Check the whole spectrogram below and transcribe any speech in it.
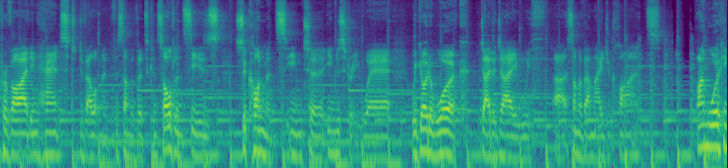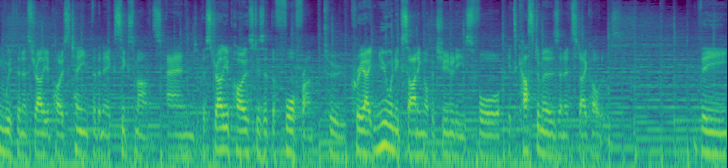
provide enhanced development for some of its consultants is secondments into industry, where we go to work day to day with uh, some of our major clients. I'm working with an Australia Post team for the next six months and Australia Post is at the forefront to create new and exciting opportunities for its customers and its stakeholders. The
